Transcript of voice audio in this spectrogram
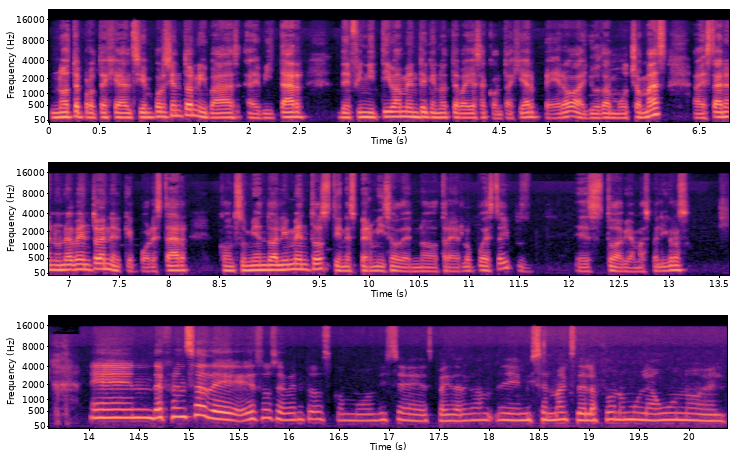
no te protege al 100% ni va a evitar definitivamente que no te vayas a contagiar, pero ayuda mucho más a estar en un evento en el que por estar consumiendo alimentos tienes permiso de no traerlo puesto y pues es todavía más peligroso. En defensa de esos eventos, como dice Spider-Man, eh, Mr. Max de la Fórmula 1, el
